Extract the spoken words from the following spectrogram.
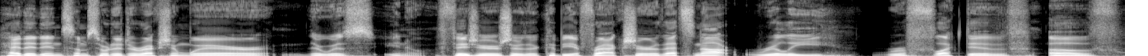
headed in some sort of direction where there was, you know, fissures or there could be a fracture, that's not really reflective of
